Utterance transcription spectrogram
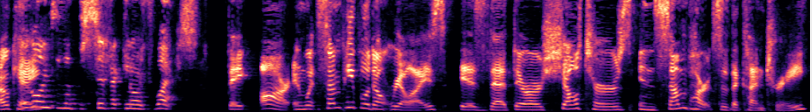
Okay. They're going to the Pacific Northwest. They are. And what some people don't realize is that there are shelters in some parts of the country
